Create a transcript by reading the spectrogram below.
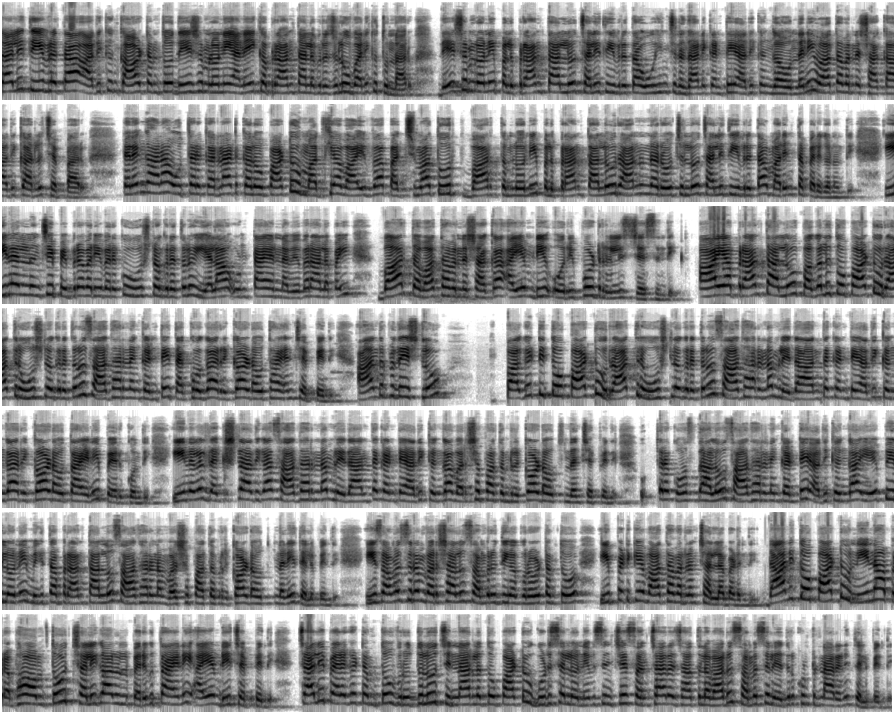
చలి తీవ్రత అధికం కావడంతో దేశంలోని అనేక ప్రాంతాల ప్రజలు వణుకుతున్నారు. దేశంలోని పలు ప్రాంతాల్లో చలి తీవ్రత ఊహించిన దానికంటే అధికంగా ఉందని వాతావరణ శాఖ అధికారులు చెప్పారు. తెలంగాణ ఉత్తర కర్ణాటకలో పాటు మధ్య వాయువ్య పశ్చిమ తూర్పు భారతంలోని పలు ప్రాంతాల్లో రానున్న రోజుల్లో చలి తీవ్రత మరింత పెరగనుంది. ఈ నెల నుంచి ఫిబ్రవరి వరకు ఉష్ణోగ్రతలు ఎలా ఉంటాయన్న వివరాలపై భారత వాతావరణ శాఖ ఐఎండీ ఓ రిపోర్ట్ రిలీజ్ చేసింది. ఆయా ప్రాంతాల్లో పగలుతో పాటు రాత్రి ఉష్ణోగ్రతలు సాధారణం కంటే తక్కువగా రికార్డ్ అవుతాయని చెప్పారు. చెప్పేది ఆంధ్రప్రదేశ్లో పగటితో పాటు రాత్రి ఉష్ణోగ్రతలు సాధారణం లేదా అంతకంటే అధికంగా రికార్డ్ అవుతాయని పేర్కొంది. ఈ నెల దక్షిణాదిగా సాధారణం లేదా అంతకంటే అధికంగా వర్షపాతం రికార్డ్ అవుతుందని చెప్పింది. ఉత్తర కోస్తాలో సాధారణం కంటే అధికంగా ఏపీలోని మిగతా ప్రాంతాల్లో సాధారణ వర్షపాతం రికార్డ్ అవుతుందని తెలిపింది. ఈ సంవత్సరం వర్షాలు సమృద్ధిగా కురవటంతో ఇప్పటికే వాతావరణం చల్లబడింది. దానితో పాటు నీనా ప్రభావంతో చలిగాలులు పెరుగుతాయని ఐఎండీ చెప్పింది. చలి పెరగటంతో వృద్ధులు చిన్నారులతో పాటు గుడిసెల్లో నివసించే సంచార జాతుల వారు సమస్యలు ఎదుర్కొంటున్నారని తెలిపింది.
